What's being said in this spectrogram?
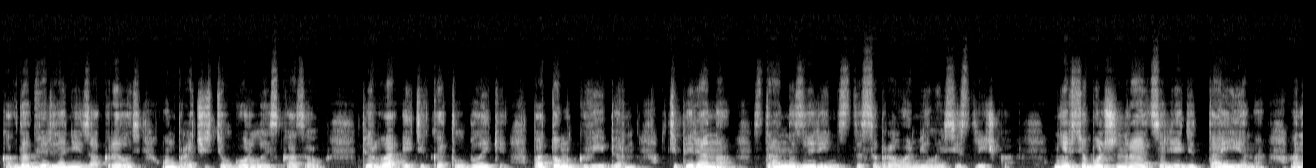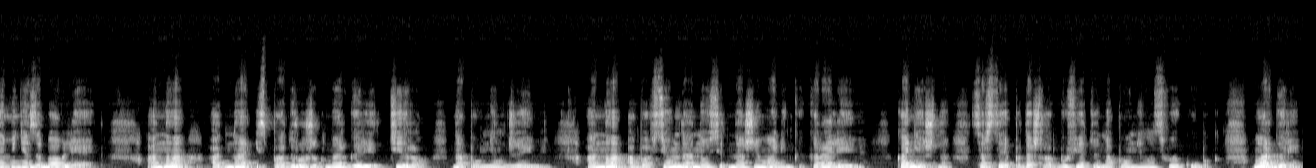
Когда дверь за ней закрылась, он прочистил горло и сказал. «Сперва эти Кэтлблэки, потом Квиберн, теперь она. Странный зверинец ты собрала, милая сестричка. Мне все больше нравится леди Таена, она меня забавляет. Она одна из подружек Маргарет Тиррелл, напомнил Джейми. Она обо всем доносит нашей маленькой королеве. Конечно, Серсея подошла к буфету и наполнила свой кубок. Маргари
